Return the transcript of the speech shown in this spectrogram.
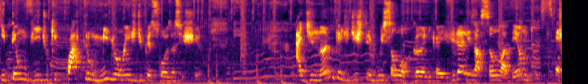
e ter um vídeo que 4 milhões de pessoas assistiram. A dinâmica de distribuição orgânica e viralização lá dentro é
